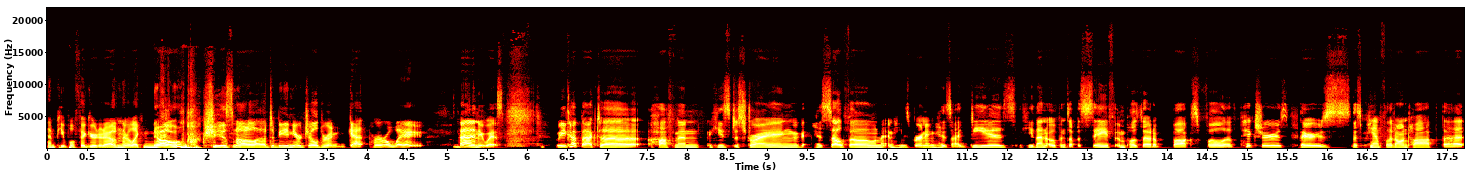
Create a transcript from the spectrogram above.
and people figured it out and they're like, no, she is not allowed to be near children. Get her away. Anyways, we cut back to Hoffman. He's destroying his cell phone and he's burning his ideas. He then opens up a safe and pulls out a box full of pictures. There's this pamphlet on top that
